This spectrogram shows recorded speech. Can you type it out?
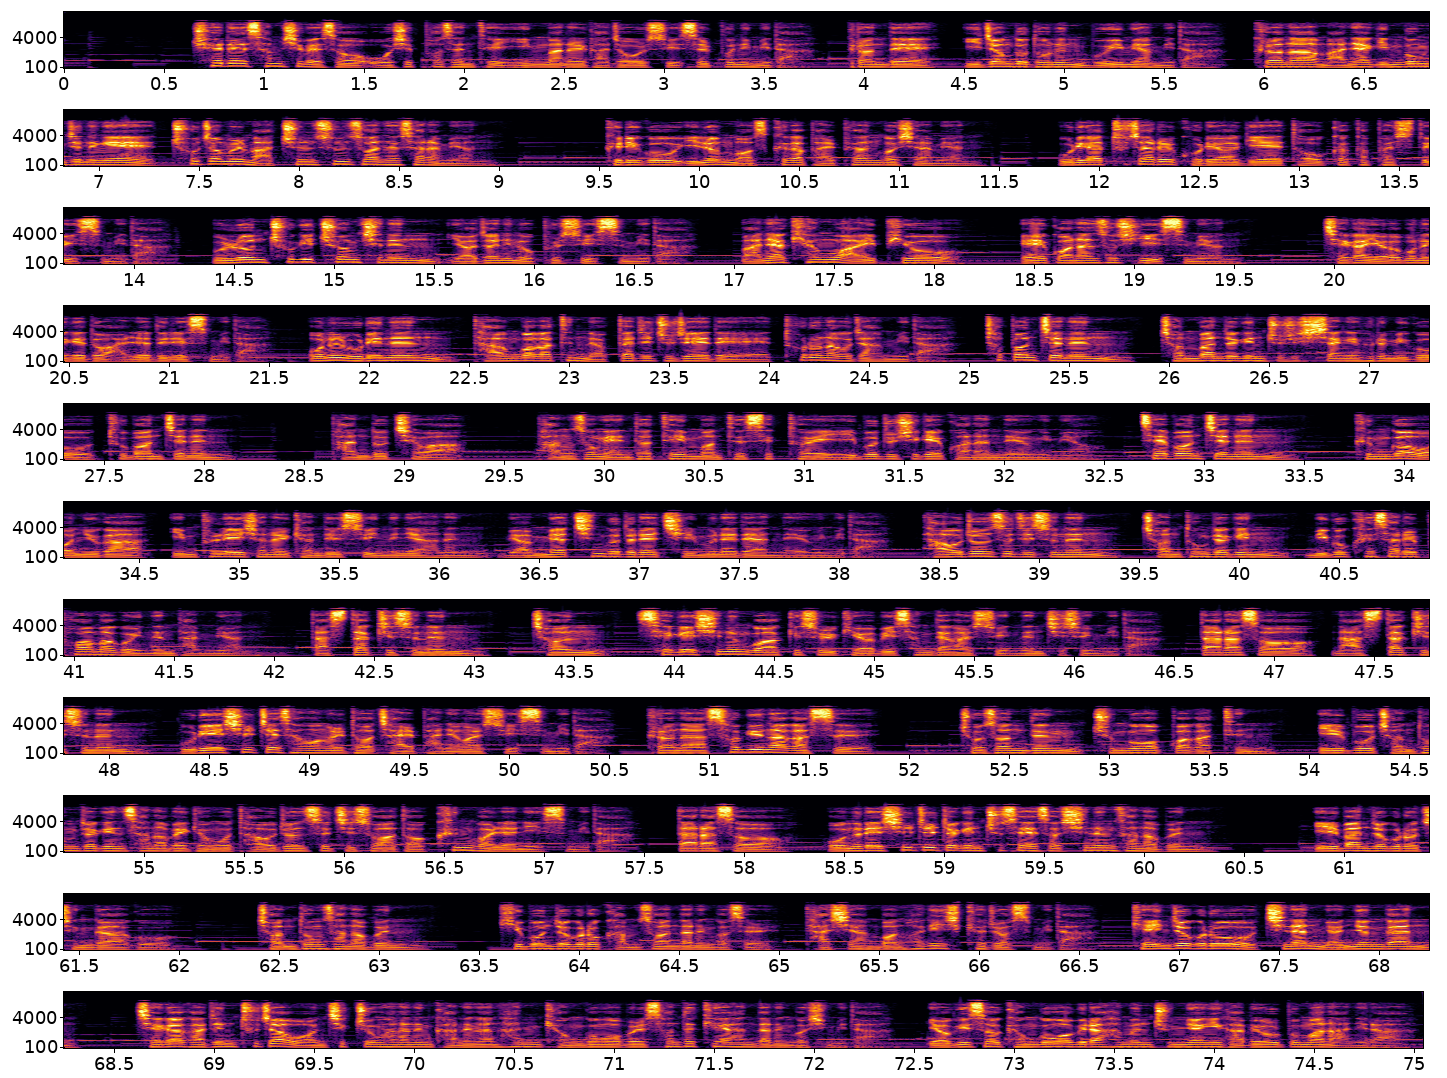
최대 30에서 50%의 이익만을 가져올 수 있을 뿐입니다. 그런데 이 정도 돈은 무의미합니다. 그러나 만약 인공지능에 초점을 맞춘 순수한 회사라면 그리고 일론 머스크가 발표한 것이라면 우리가 투자를 고려하기에 더욱 적합할 수도 있습니다. 물론 초기 추정치는 여전히 높을 수 있습니다. 만약 향후 IPO에 관한 소식이 있으면 제가 여러분에게도 알려드리겠습니다. 오늘 우리는 다음과 같은 몇 가지 주제에 대해 토론하고자 합니다. 첫 번째는 전반적인 주식시장의 흐름이고 두 번째는 반도체와 방송 엔터테인먼트 섹터의 일부 주식에 관한 내용이며 세 번째는 금과 원유가 인플레이션을 견딜 수 있느냐 하는 몇몇 친구들의 질문에 대한 내용입니다. 다우존스 지수는 전통적인 미국 회사를 포함하고 있는 반면 나스닥 지수는 전 세계 신흥과학기술 기업이 상당할 수 있는 지수입니다. 따라서 나스닥 지수는 우리의 실제 상황을 더 잘 반영할 수 있습니다. 그러나 석유나 가스, 조선 등 중공업과 같은 일부 전통적인 산업의 경우 다우존스 지수와 더 큰 관련이 있습니다. 따라서 오늘의 실질적인 추세에서 신흥산업은 일반적으로 증가하고 전통산업은 기본적으로 감소한다는 것을 다시 한번 확인시켜 주었습니다. 개인적으로 지난 몇 년간 제가 가진 투자 원칙 중 하나는 가능한 한 경공업을 선택해야 한다는 것입니다. 여기서 경공업이라 함은 중량이 가벼울 뿐만 아니라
